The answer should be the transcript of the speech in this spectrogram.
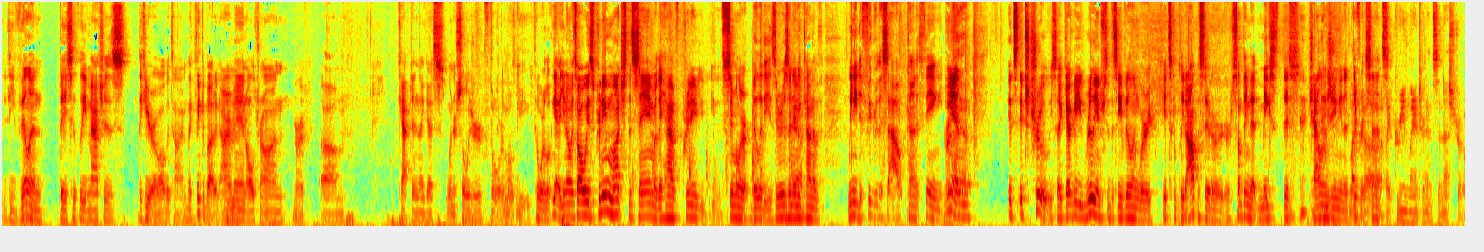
the villain basically matches the hero all the time. Like, think about it: Iron Man, Ultron, Right. um, Captain, I guess, Winter Soldier, Thor, Loki. Thor. Lo- Yeah, you know, it's always pretty much the same, or they have pretty similar abilities. There isn't Yeah. any kind of we need to figure this out kind of thing. Right. And it's it's true. It's like I'd be really interested to see a villain where it's complete opposite, or, or something that makes this challenging in a Like, different uh, sense. like Green Lantern and Sinestro.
